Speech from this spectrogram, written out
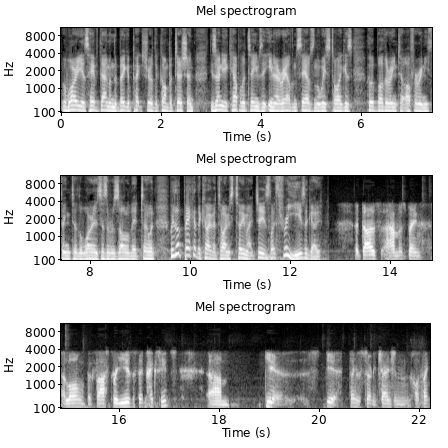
The Warriors have done in the bigger picture of the competition. There's only a couple of teams, the NRL themselves and the West Tigers, who are bothering to offer anything to the Warriors as a result of that too. And we look back at the COVID times too, mate. Gee, it's like three years ago it does. Um, it's been a long but fast three years, if that makes sense. Um, yeah, yeah, things are certainly changing. I think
